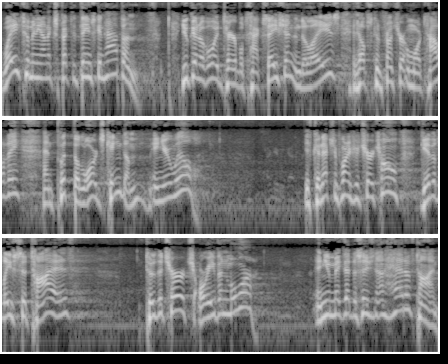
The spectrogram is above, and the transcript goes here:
Way too many unexpected things can happen. You can avoid terrible taxation and delays. It helps confront your own mortality and put the Lord's kingdom in your will. If Connection Point is your church home, give at least a tithe to the church or even more. And you make that decision ahead of time.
